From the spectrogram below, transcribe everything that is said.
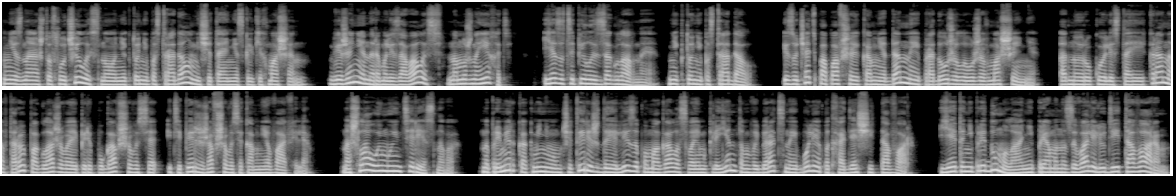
Не знаю, что случилось, но никто не пострадал, не считая нескольких машин. Движение нормализовалось, нам нужно ехать. Я зацепилась за главное. Никто не пострадал. Изучать попавшие ко мне данные продолжила уже в машине, одной рукой листая экран, а второй поглаживая перепугавшегося и теперь сжавшегося ко мне вафеля. Нашла уйму интересного. Например, как минимум четырежды Лиза помогала своим клиентам выбирать наиболее подходящий товар. Я это не придумала, они прямо называли людей товаром.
